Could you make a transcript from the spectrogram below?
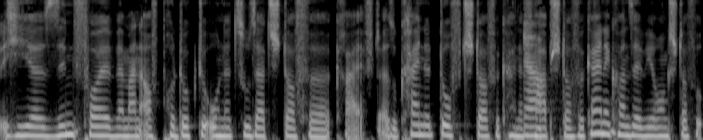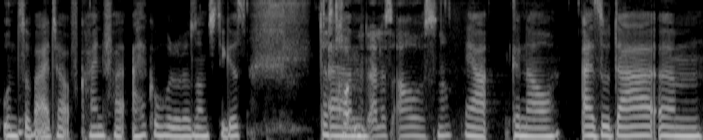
hier sinnvoll, wenn man auf Produkte ohne Zusatzstoffe greift. Also keine Duftstoffe, keine Ja. Farbstoffe, keine Konservierungsstoffe und so weiter. Auf keinen Fall Alkohol oder sonstiges. Das Ähm, trocknet alles aus, ne? Ja, genau. Also da ähm,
